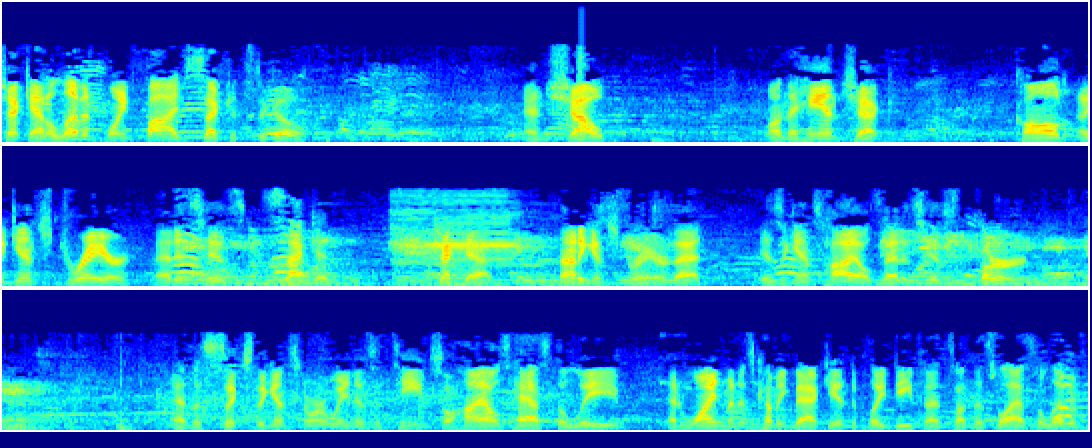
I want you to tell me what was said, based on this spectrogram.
Check at 11.5 seconds to go. And Schaub on the hand check called against Dreyer. That is his second. Check that. Not against Dreyer. That is against Hiles. That is his third. And the sixth against Norwayne as a team. So Hiles has to leave. And Weinman is coming back in to play defense on this last 11.5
